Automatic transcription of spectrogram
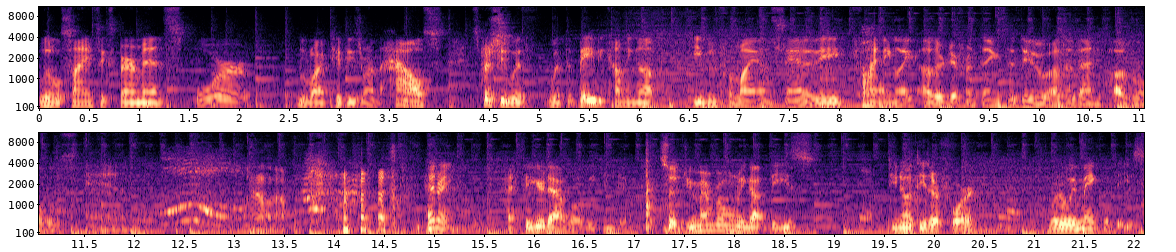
little science experiments or little activities around the house, especially with with the baby coming up, even for my own sanity, finding like other different things to do other than puzzles and I don't know. Henry, I figured out what we can do. So, do you remember when we got these? Do you know what these are for? What do we make with these?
